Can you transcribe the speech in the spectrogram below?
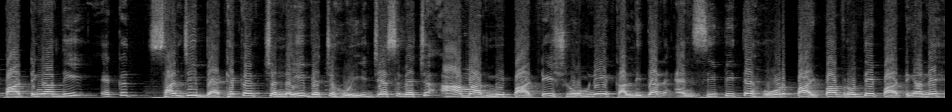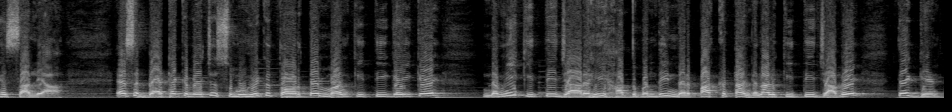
ਪਾਰਟੀਆਂ ਦੀ ਇੱਕ ਸਾਂਝੀ ਬੈਠਕ ਚੇਨਈ ਵਿੱਚ ਹੋਈ, ਜਿਸ ਵਿੱਚ ਆਮ ਆਦਮੀ ਪਾਰਟੀ ਸ਼੍ਰੋਮਣੀ ਅਕਾਲੀ ਦਲ ਐਨਸੀਪੀ ਤੇ ਹੋਰ ਭਾਜਪਾ ਵਿਰੋਧੀ ਪਾਰਟੀਆਂ ਨੇ ਹਿੱਸਾ ਲਿਆ। ਇਸ ਬੈਠਕ ਵਿੱਚ ਸਮੂਹਿਕ ਤੌਰ ਤੇ ਮੰਗ ਕੀਤੀ ਗਈ ਕਿ ਨਵੀਂ ਕੀਤੀ ਜਾ ਰਹੀ ਹੱਦਬੰਦੀ ਨਿਰਪੱਖ ਢੰਗ ਨਾਲ ਕੀਤੀ ਜਾਵੇ ਤੇ ਗਿਣ-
